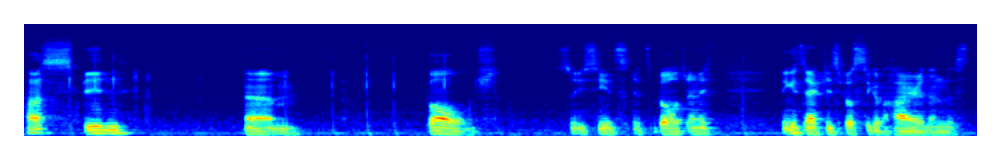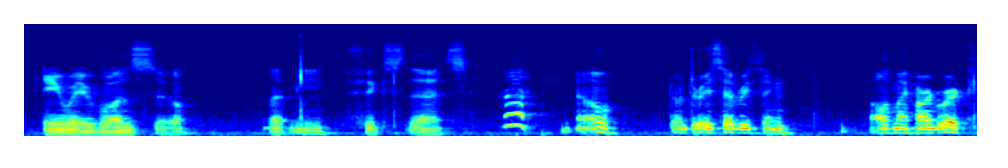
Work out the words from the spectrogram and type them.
tricuspid um, bulge. So you see it's, it's bulge. And I think it's actually supposed to go higher than this A wave was. So let me fix that. Ah, no. Don't erase everything. All of my hard work.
